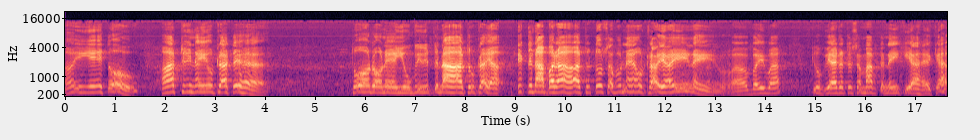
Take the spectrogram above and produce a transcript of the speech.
ये तो हाथ ही नहीं उठाते हैं। थोड़ों ने यूँ भी इतना हाथ उठाया, इतना बड़ा हाथ तो सबने उठाया ही नहीं। वाह भाई वाह, क्यों व्यर्थ समाप्त नहीं किया है क्या?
